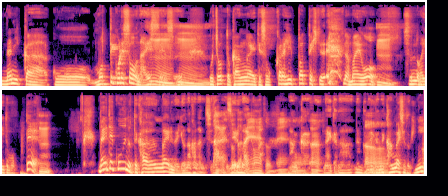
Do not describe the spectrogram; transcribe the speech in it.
何か、こう、持ってこれそうなエッセンスをちょっと考えて、そこから引っ張ってきて、名前をするのがいいと思って、大体こういうのって考えるのは夜中なんですよ、ね。寝る前とか。なんか、ないかな、なんかないかな、考えたときに、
